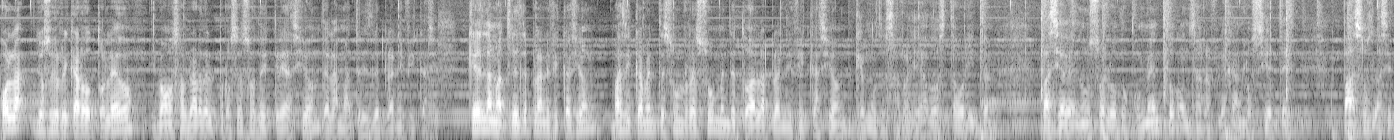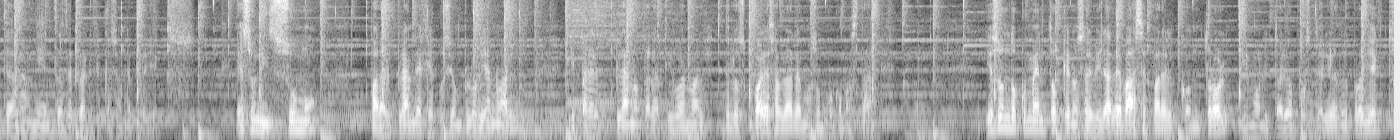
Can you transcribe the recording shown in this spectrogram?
Hola, yo soy Ricardo Toledo y vamos a hablar del proceso de creación de la matriz de planificación. ¿Qué es la matriz de planificación? Básicamente es un resumen de toda la planificación que hemos desarrollado hasta ahorita, vaciada en un solo documento donde se reflejan los siete pasos, las siete herramientas de planificación de proyectos. Es un insumo para el plan de ejecución plurianual y para el plan operativo anual, de los cuales hablaremos un poco más tarde y es un documento que nos servirá de base para el control y monitoreo posterior del proyecto,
